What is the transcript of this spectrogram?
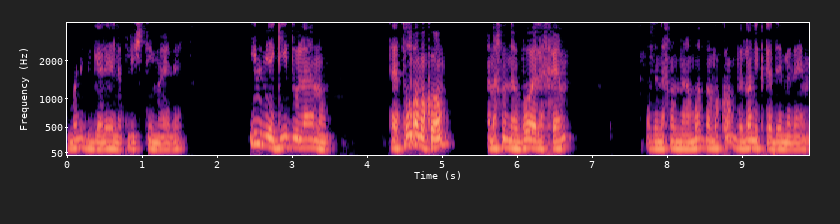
בוא נתגלה אל הפלישתים האלה. אם הם יגידו לנו, תעצרו במקום, אנחנו נבוא אליכם, אז אנחנו נעמוד במקום ולא נתקדם אליהם.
